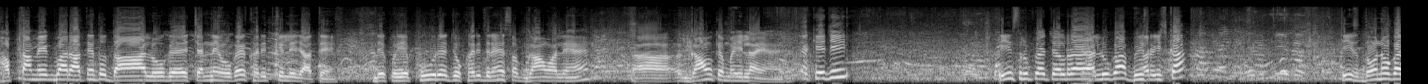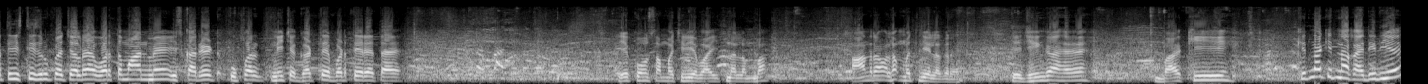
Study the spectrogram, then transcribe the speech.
हफ़्ता में एक बार आते हैं तो दाल हो गए चने हो गए खरीद के ले जाते हैं। देखो ये पूरे जो खरीद रहे हैं सब गाँव वाले हैं गाँव के महिलाएँ हैं। के जी? तीस रुपया चल रहा है। आलू का बीस और इसका? तीस दोनों का तीस तीस रुपया चल रहा है। वर्तमान में इसका रेट ऊपर नीचे घटते बढ़ते रहता है। ये कौन सा मछली है भाई इतना लंबा? आंध्रा वाला मछली लग रहा है। ये झींगा है। बाकी कितना कितना का है दीदी ये?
